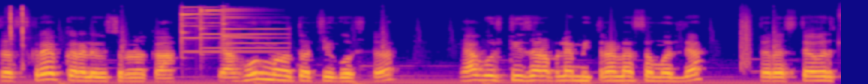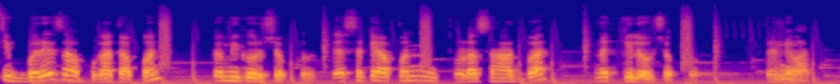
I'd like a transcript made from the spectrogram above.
सबस्क्राईब करायला विसरू नका. त्याहून महत्त्वाची गोष्ट ह्या गोष्टी जर आपल्या मित्राला समजल्या तर रस्त्यावरचे बरेच अपघात आपण कमी करू शकतो. त्यासाठी आपण थोडासा हातभार नक्की लावू शकतो. धन्यवाद.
